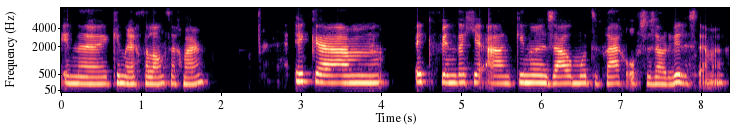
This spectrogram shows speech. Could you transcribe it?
in kinderrechtenland, zeg maar. Ik, um, ik vind dat je aan kinderen zou moeten vragen of ze zouden willen stemmen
